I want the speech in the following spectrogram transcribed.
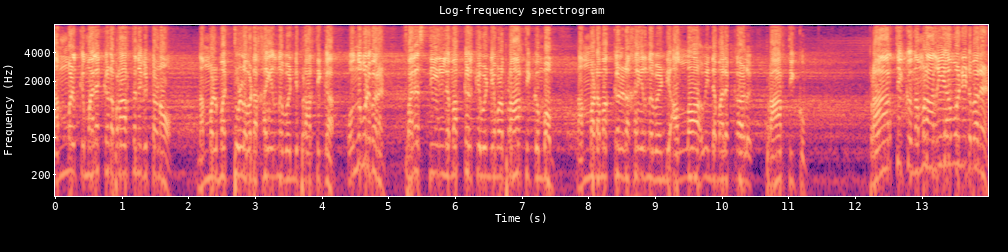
നമ്മൾക്ക് മലക്കട പ്രാർത്ഥന കിട്ടണോ? നമ്മൾ മറ്റുള്ളവരുടെ ഹൈറിന് വേണ്ടി പ്രാർത്ഥിക്കുക. ഒന്നുകൂടി പറയാൻ ഫലസ്തീനിലെ മക്കൾക്ക് വേണ്ടി നമ്മൾ പ്രാർത്ഥിക്കുമ്പോൾ നമ്മുടെ മക്കളുടെ ഹൈറിന് വേണ്ടി അള്ളാഹുവിന്റെ മലക്കാൾ പ്രാർത്ഥിക്കും. പ്രാർത്ഥിക്കും. നമ്മൾ അറിയാൻ വേണ്ടിയിട്ട് പറയാൻ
